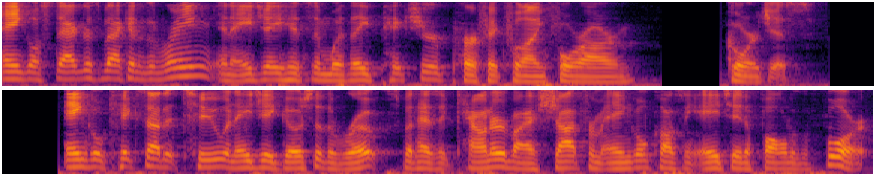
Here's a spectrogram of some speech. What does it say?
Angle staggers back into the ring, and AJ hits him with a picture perfect flying forearm. Gorgeous. Angle kicks out at two, and AJ goes to the ropes, but has it countered by a shot from Angle, causing AJ to fall to the floor.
